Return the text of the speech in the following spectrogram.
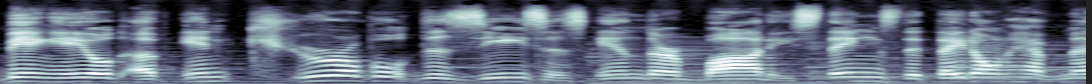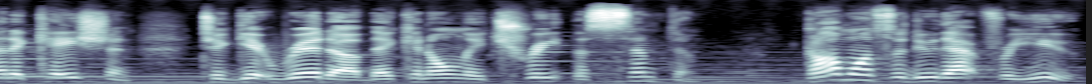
being healed of incurable diseases in their bodies, things that they don't have medication to get rid of. They can only treat the symptom. God wants to do that for you.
